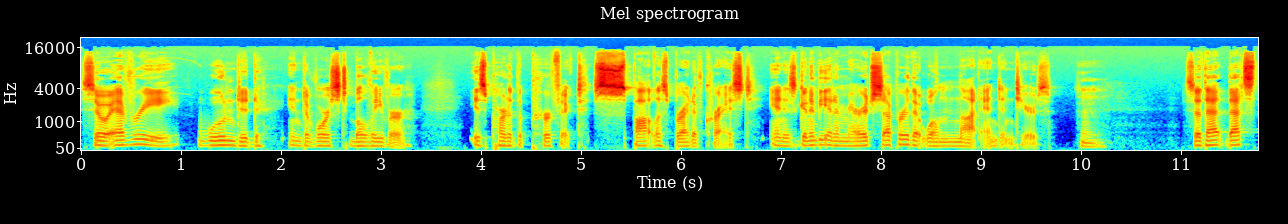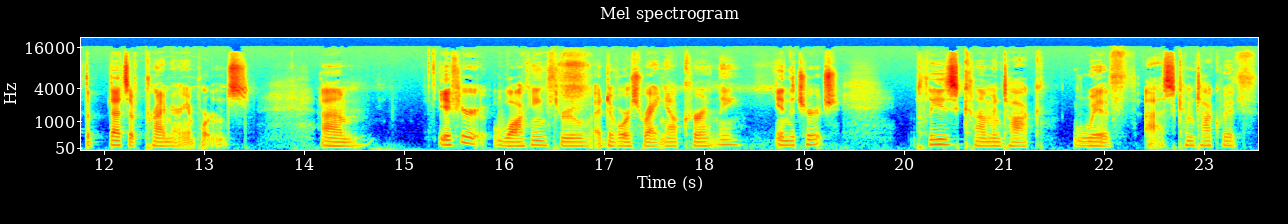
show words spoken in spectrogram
So every wounded and divorced believer is part of the perfect, spotless bride of Christ and is going to be at a marriage supper that will not end in tears. Hmm. So that that's the that's of primary importance. Um, if you're walking through a divorce right now, currently in the church, please come and talk with us. Come talk with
